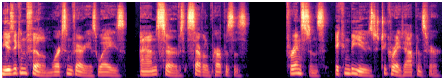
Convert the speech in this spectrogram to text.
Music in film works in various ways and serves several purposes. For instance, it can be used to create atmosphere.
